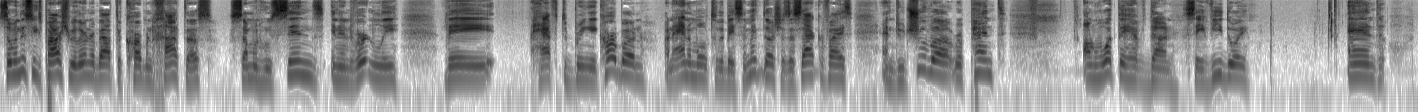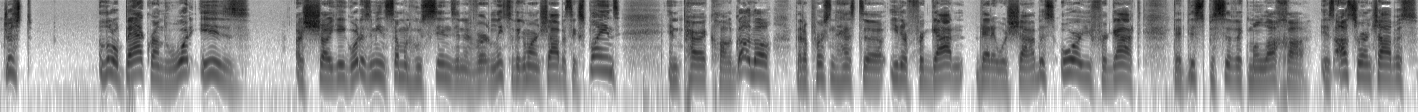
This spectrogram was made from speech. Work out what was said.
So in this week's parsha, we learn about the korban chatas, someone who sins inadvertently. They have to bring a korban, an animal, to the Beis HaMikdash as a sacrifice, and do tshuva, repent on what they have done, say vidoy. And just a little background: what is a shagig? What does it mean, someone who sins inadvertently? So the Gemara in Shabbos explains in Parak Gadol that a person has to either forgotten that it was Shabbos, or you forgot that this specific malacha is Asr on Shabbos,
